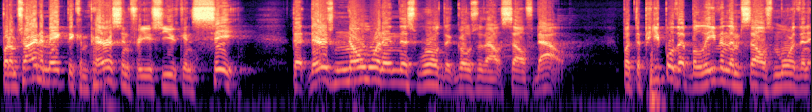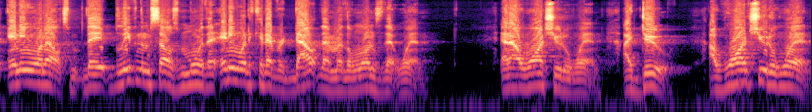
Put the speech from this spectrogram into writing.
But I'm trying to make the comparison for you so you can see that there's no one in this world that goes without self doubt. But the people that believe in themselves more than anyone else, they believe in themselves more than anyone could ever doubt them, are the ones that win. And I want you to win. I do. I want you to win.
